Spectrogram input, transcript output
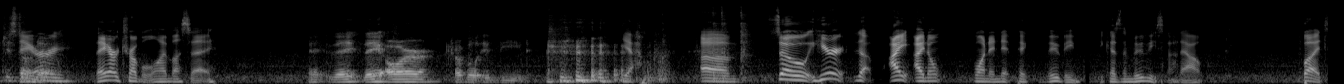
Just they don't know. are they are trouble, I must say. They, they they are trouble indeed. Yeah. Um, so here, I I don't want to nitpick the movie because the movie's not out, but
